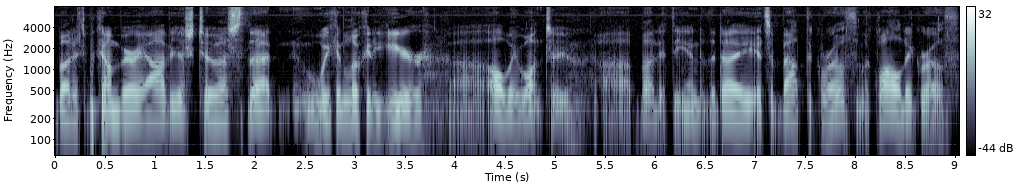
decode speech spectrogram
But it's become very obvious to us that we can look at a year uh, all we want to. Uh, but at the end of the day, it's about the growth and the quality growth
